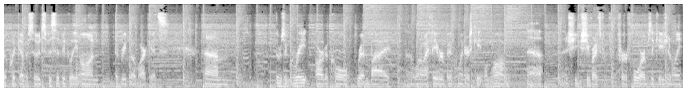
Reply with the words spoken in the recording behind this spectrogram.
a, quick episode specifically on the repo markets. Um, there was a great article written by uh, one of my favorite Bitcoiners, Caitlin Long. Uh, she she writes for, for Forbes occasionally,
